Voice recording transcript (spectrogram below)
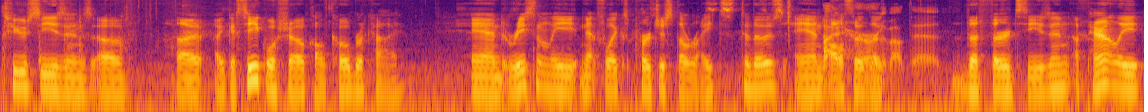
two seasons of uh, like a sequel show called Cobra Kai, and recently Netflix purchased the rights to those and I also heard like about that. the third season. Apparently,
